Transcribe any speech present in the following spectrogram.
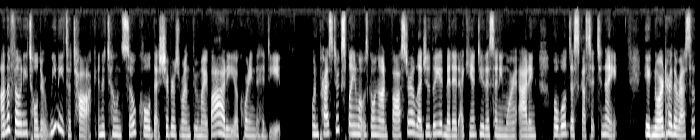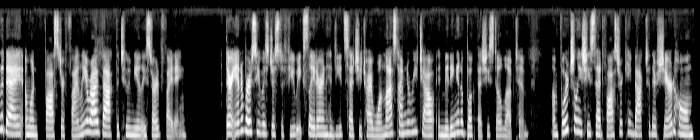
On the phone, he told her, We need to talk, in a tone so cold that shivers run through my body, according to Hadid. When pressed to explain what was going on, Foster allegedly admitted, I can't do this anymore, adding, But we'll discuss it tonight. He ignored her the rest of the day, and when Foster finally arrived back, the two immediately started fighting. Their anniversary was just a few weeks later, and Hadid said she tried one last time to reach out, admitting in a book that she still loved him. Unfortunately, she said Foster came back to their shared home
